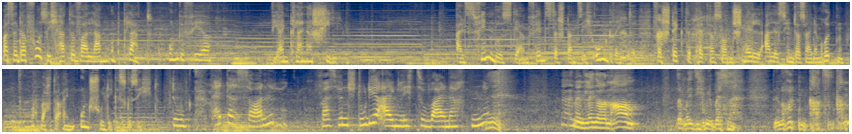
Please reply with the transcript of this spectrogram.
Was er da vor sich hatte, war lang und platt, ungefähr wie ein kleiner Ski. Als Findus, der am Fenster stand, sich umdrehte, versteckte Pettersson schnell alles hinter seinem Rücken und machte ein unschuldiges Gesicht. Du, Pettersson, was wünschst du dir eigentlich zu Weihnachten? Nee, einen längeren Arm, damit ich mir besser den Rücken kratzen kann.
